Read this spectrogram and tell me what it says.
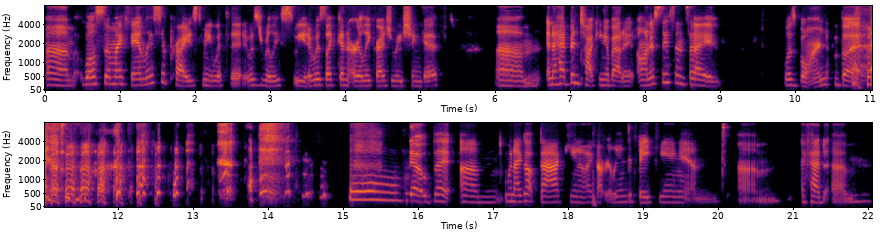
Um, well, so my family surprised me with it. It was really sweet. It was like an early graduation gift. Um, and I had been talking about it honestly since I was born, but no, but um when I got back, you know, I got really into baking and um I've had um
